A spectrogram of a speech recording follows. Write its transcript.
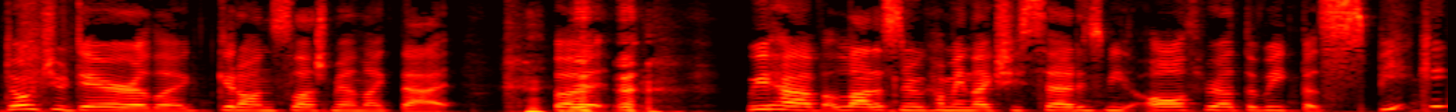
Don't you dare like get on slush man like that. But we have a lot of snow coming, like she said. It's gonna be all throughout the week. But speaking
